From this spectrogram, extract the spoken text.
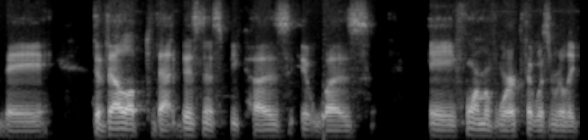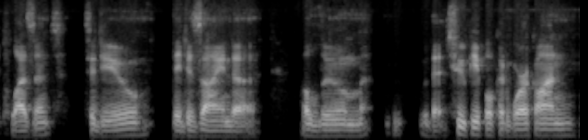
They developed that business because it was a form of work that was really pleasant to do. They designed a, a loom that two people could work on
